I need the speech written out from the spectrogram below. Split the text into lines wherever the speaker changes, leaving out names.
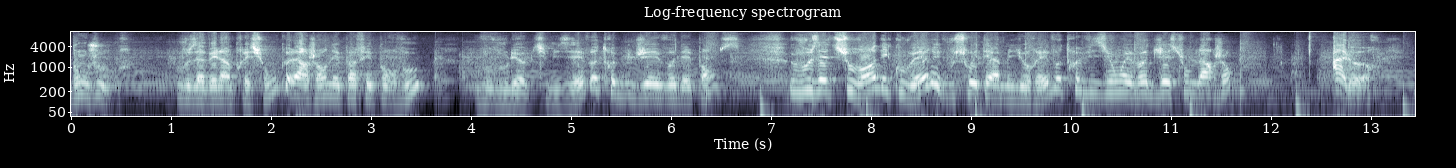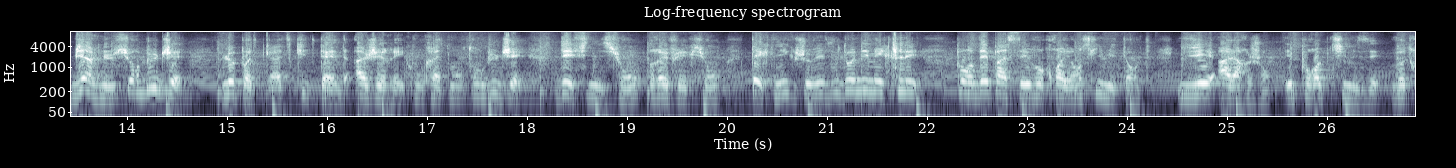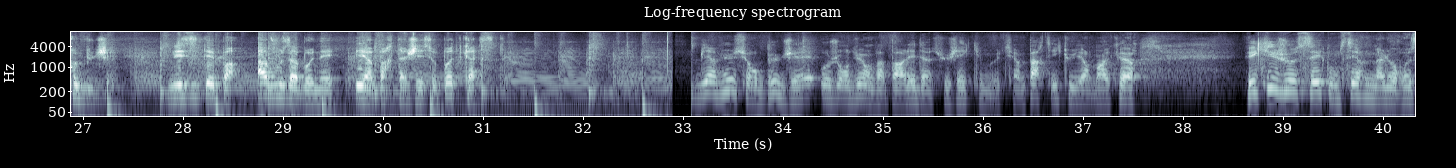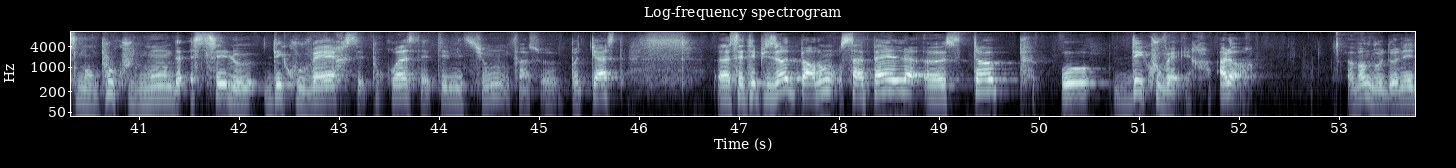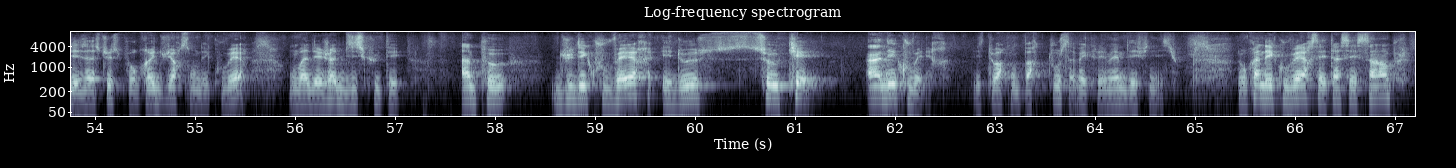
Bonjour. Vous avez l'impression que l'argent n'est pas fait pour vous? Vous voulez optimiser votre budget et vos dépenses? Vous êtes souvent à découvert et vous souhaitez améliorer votre vision et votre gestion de l'argent? Alors, bienvenue sur Budget, le podcast qui t'aide à gérer concrètement ton budget. Définition, réflexion, technique, je vais vous donner mes clés pour dépasser vos croyances limitantes liées à l'argent et pour optimiser votre budget. N'hésitez pas à vous abonner et à partager ce podcast. Bienvenue sur Budget. Aujourd'hui, on va parler d'un sujet qui me tient particulièrement à cœur et qui, je sais, concerne malheureusement beaucoup de monde. C'est le découvert. C'est pourquoi cette émission, enfin ce podcast, euh, cet épisode, pardon, s'appelle euh, Stop au découvert. Alors, avant de vous donner des astuces pour réduire son découvert, on va déjà discuter un peu du découvert et de ce qu'est un découvert, histoire qu'on parte tous avec les mêmes définitions. Donc un découvert, c'est assez simple.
